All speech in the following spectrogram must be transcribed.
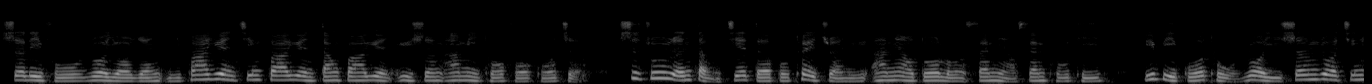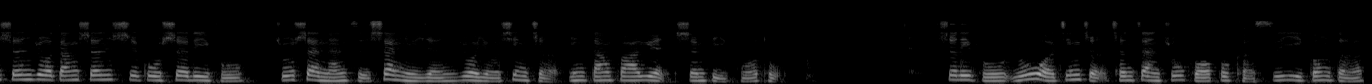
舍利弗，若有人已发愿、今发愿、当发愿，欲生阿弥陀佛国者，是诸人等皆得不退转于阿耨多罗三藐三菩提。于彼国土，若已生，若今生，若当生。是故舍利弗。诸善男子、善女人，若有信者，应当发愿生彼国土。舍利弗，如我今者称赞诸佛不可思议功德，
